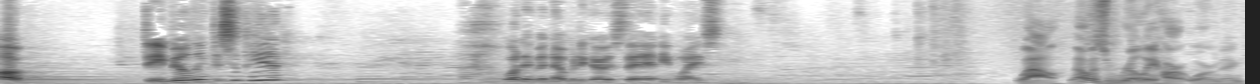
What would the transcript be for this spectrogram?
Oh, D building disappeared? Whatever, nobody goes there anyways. Wow, that was really heartwarming.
